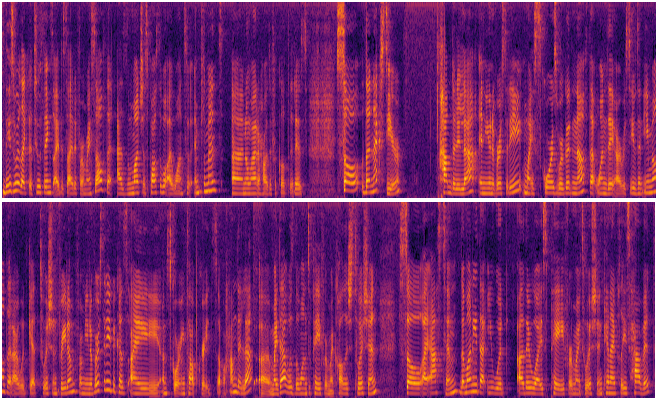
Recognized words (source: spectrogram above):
these were like the two things I decided for myself that as much as possible I want to implement, uh, no matter how difficult it is. So, the next year, Alhamdulillah, in university, my scores were good enough that one day I received an email that I would get tuition freedom from university because I am scoring top grades. So, Alhamdulillah, uh, my dad was the one to pay for my college tuition. So, I asked him, the money that you would otherwise pay for my tuition, can I please have it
